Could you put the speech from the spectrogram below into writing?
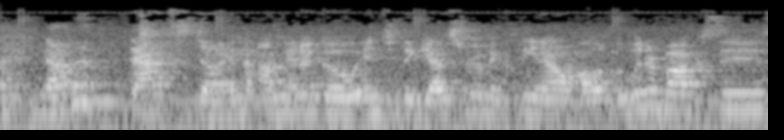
Um, now that that's done, I'm gonna go into the guest room and clean out all of the litter boxes.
